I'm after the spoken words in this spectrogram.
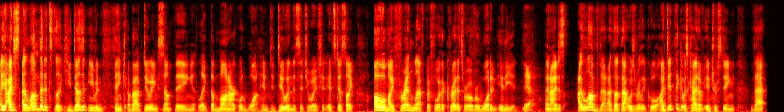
Yeah, I just I love that it's like he doesn't even think about doing something like the monarch would want him to do in this situation. It's just like, oh, my friend left before the credits were over. What an idiot! Yeah. And I just I loved that. I thought that was really cool. I did think it was kind of interesting that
